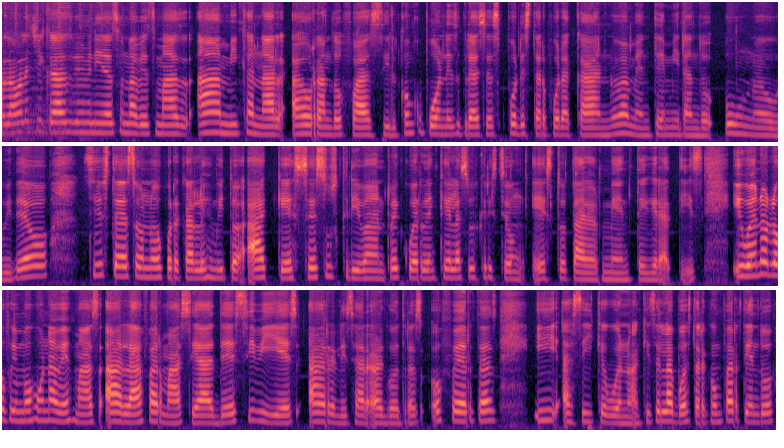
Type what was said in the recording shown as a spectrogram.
Hola, hola chicas, bienvenidas una vez más a mi canal Ahorrando Fácil con cupones. Gracias por estar por acá nuevamente mirando un nuevo video. Si ustedes son nuevos por acá, los invito a que se suscriban. Recuerden que la suscripción es totalmente gratis. Y bueno, lo fuimos una vez más a la farmacia de CVS a realizar algo otras ofertas. Y así que bueno, aquí se las voy a estar compartiendo.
